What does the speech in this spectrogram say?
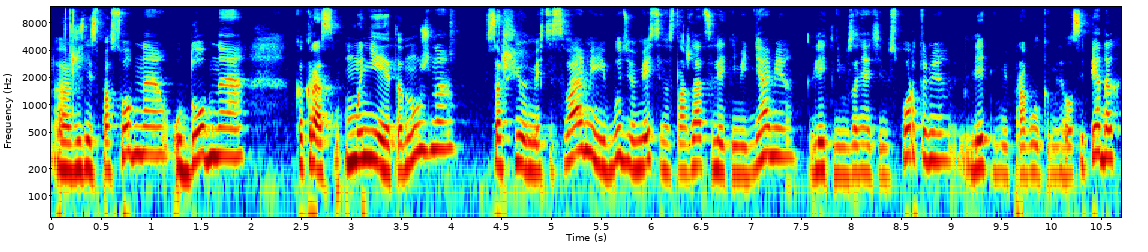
э, жизнеспособная, удобная. Как раз мне это нужно, сошьем вместе с вами и будем вместе наслаждаться летними днями, летними занятиями спортами, летними прогулками на велосипедах.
